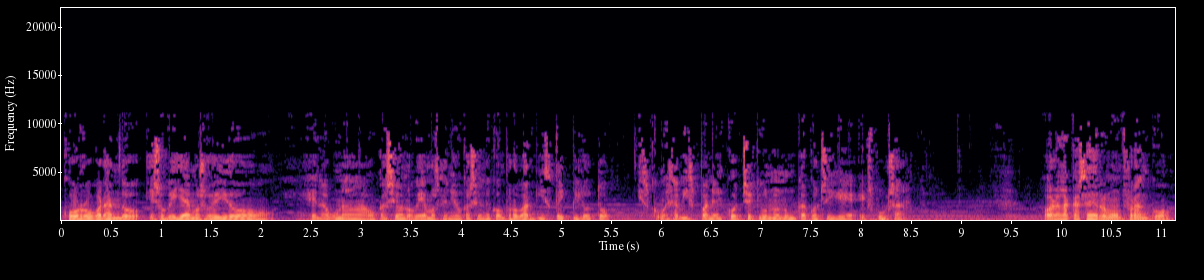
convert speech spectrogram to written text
corroborando eso que ya hemos oído en alguna ocasión o que ya hemos tenido ocasión de comprobar, que es que el piloto es como esa avispa en el coche que uno nunca consigue expulsar. Ahora la casa de Ramón Franco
